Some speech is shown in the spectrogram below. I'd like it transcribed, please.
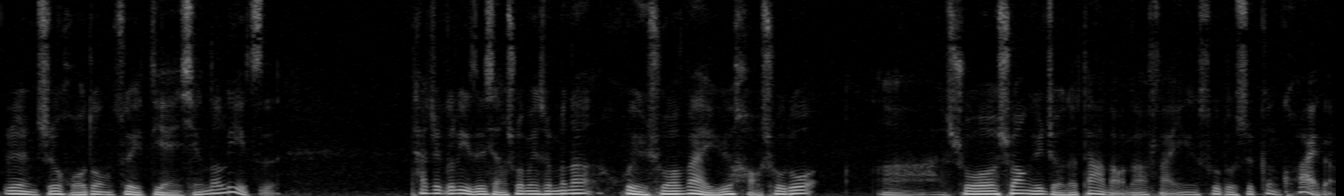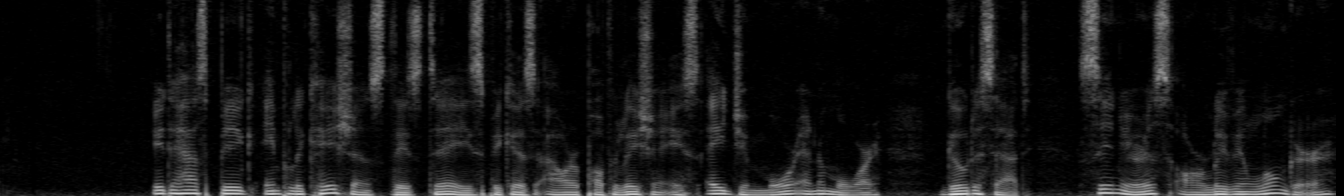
认知活动最典型的例子。他这个例子想说明什么呢？会说外语好处多啊，说双语者的大脑呢反应速度是更快的。It has big implications these days because our population is aging more and more. Gold said, seniors are living longer,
